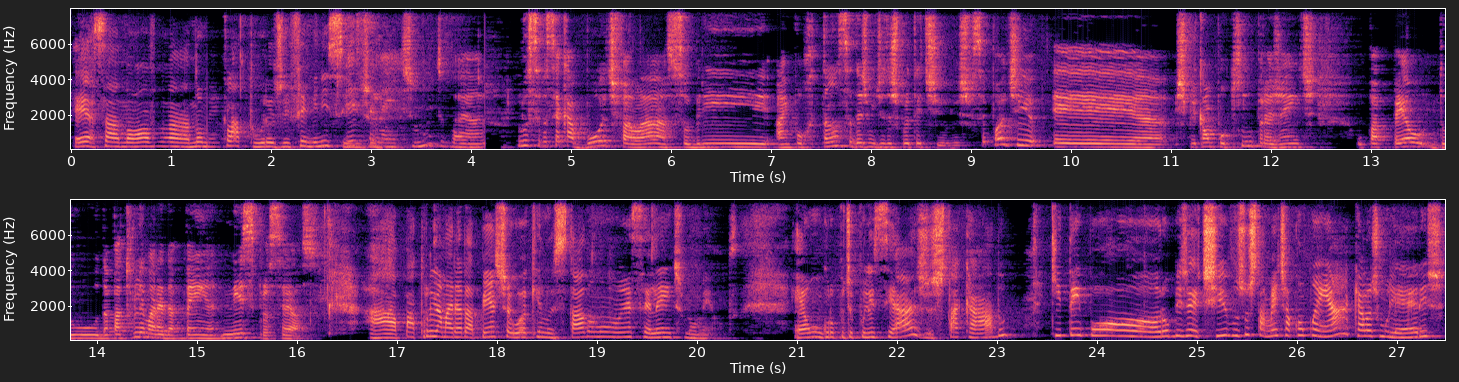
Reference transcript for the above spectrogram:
essa nova nomenclatura de feminicídio. Excelente, muito bom. É. Lúcia, você acabou de falar sobre a importância das medidas protetivas. Você pode é, explicar um pouquinho para gente o papel do, da Patrulha Maré da Penha nesse processo? A Patrulha Maré da Penha chegou aqui no estado num excelente momento. É um grupo de policiais destacado que tem por objetivo justamente acompanhar aquelas mulheres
